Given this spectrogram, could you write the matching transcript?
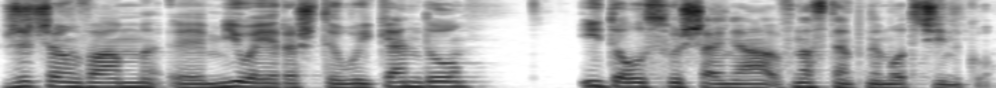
Życzę Wam y, miłej reszty weekendu i do usłyszenia w następnym odcinku.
